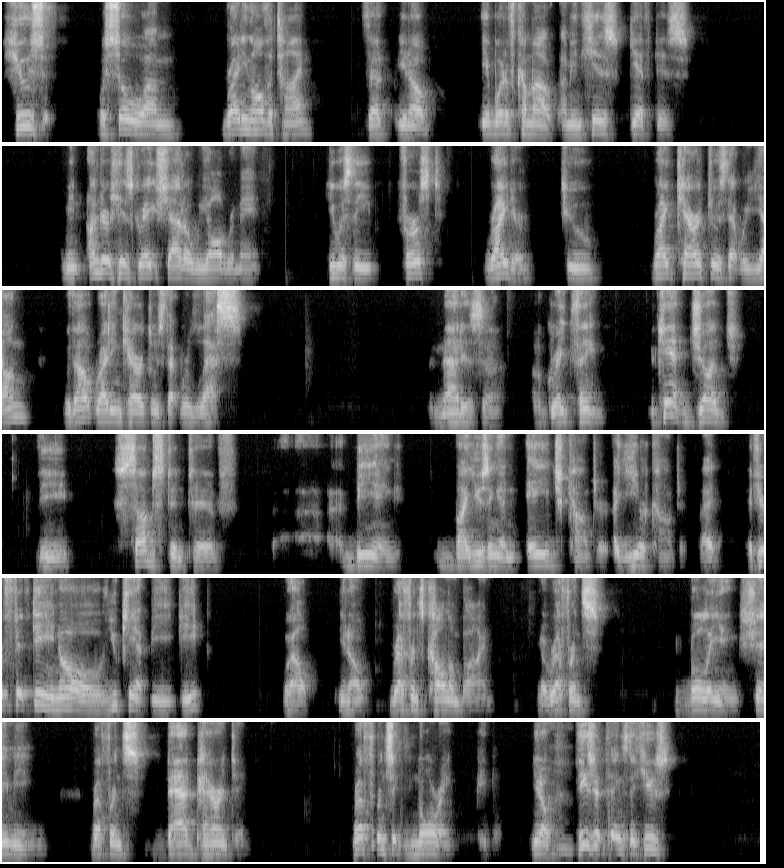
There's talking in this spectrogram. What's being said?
Hughes was so um, writing all the time that, you know, it would have come out. I mean, his gift is, I mean, under his great shadow, we all remain. He was the first writer to write characters that were young without writing characters that were less. And that is a, a great thing. You can't judge the substantive uh, being by using an age counter, a year counter, right? If you're 15, oh, you can't be deep. Well, you know, reference Columbine, you know, reference bullying, shaming, reference bad parenting, reference ignoring, people. you know, mm-hmm. these are things that Hughes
